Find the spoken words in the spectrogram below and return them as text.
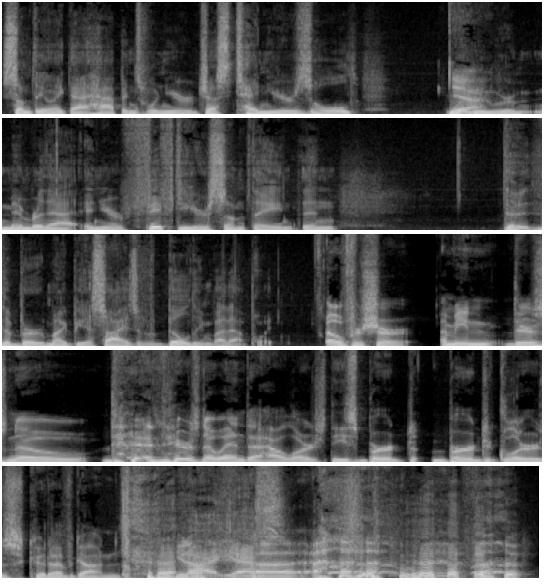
something like that happens when you're just 10 years old. Yeah. When you remember that and you're 50 or something, then the, the bird might be a size of a building by that point. Oh, for sure. I mean, there's no there's no end to how large these bird birdglers could have gotten. You know? Yes. Uh,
